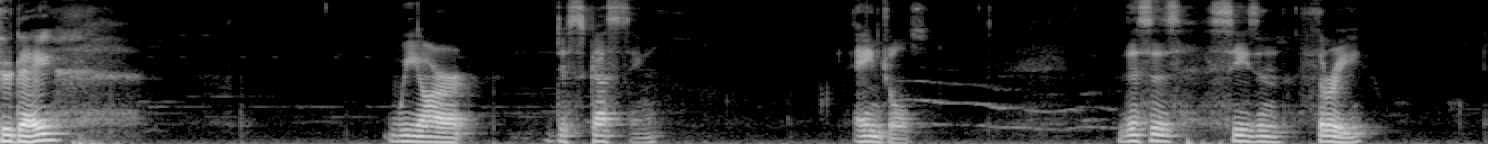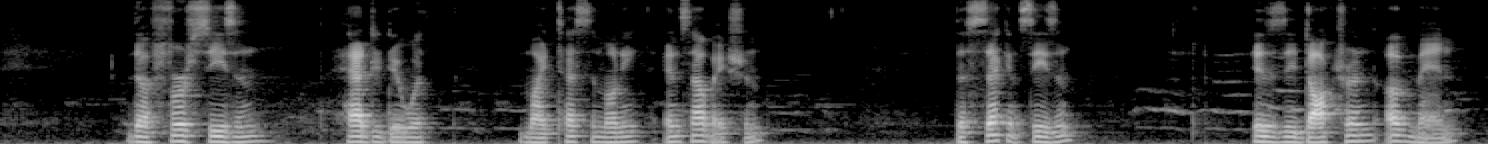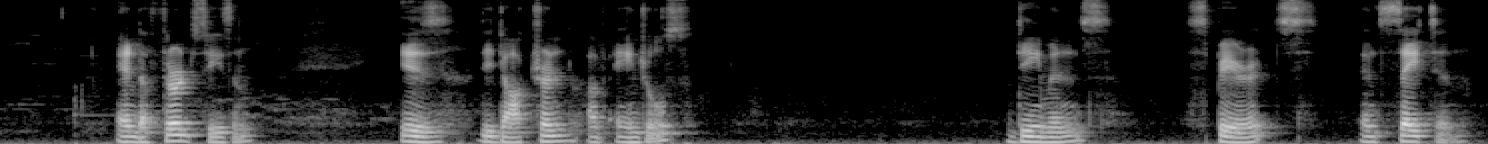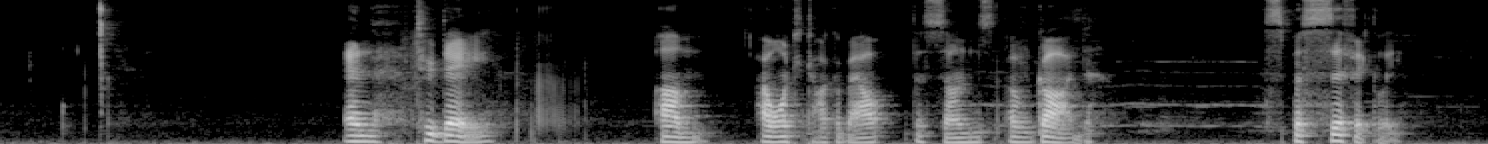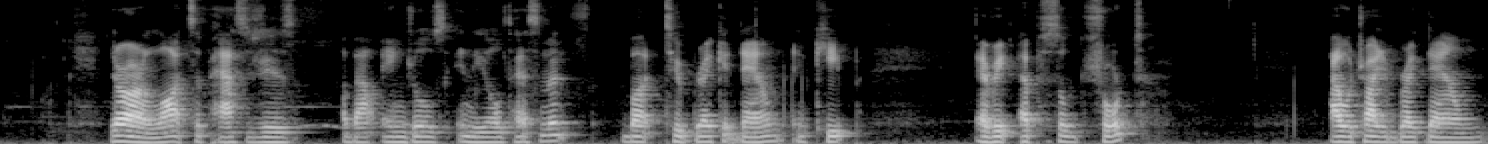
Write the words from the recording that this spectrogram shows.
Today, we are discussing angels. This is season three. The first season had to do with my testimony and salvation. The second season is the doctrine of man. And the third season is the doctrine of angels, demons, spirits, and Satan. And today, um, I want to talk about the sons of God specifically. There are lots of passages about angels in the Old Testament, but to break it down and keep every episode short, I will try to break down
